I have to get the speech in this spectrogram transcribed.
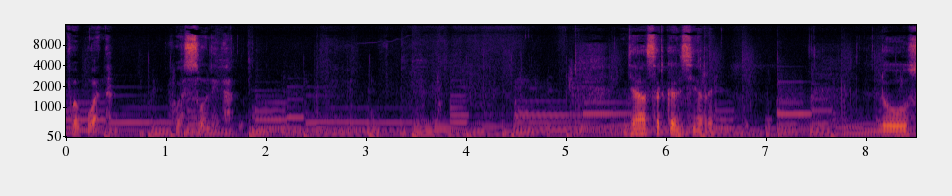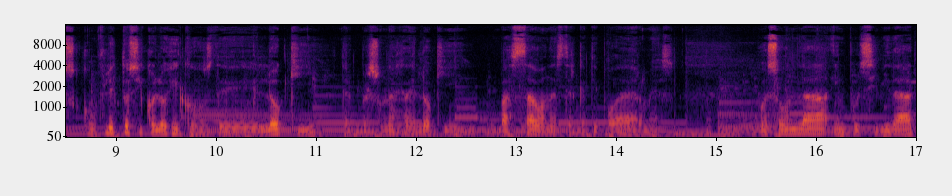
fue buena, fue sólida. Ya cerca del cierre, los conflictos psicológicos de Loki, del personaje de Loki, basado en este arquetipo de Hermes, pues son la impulsividad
